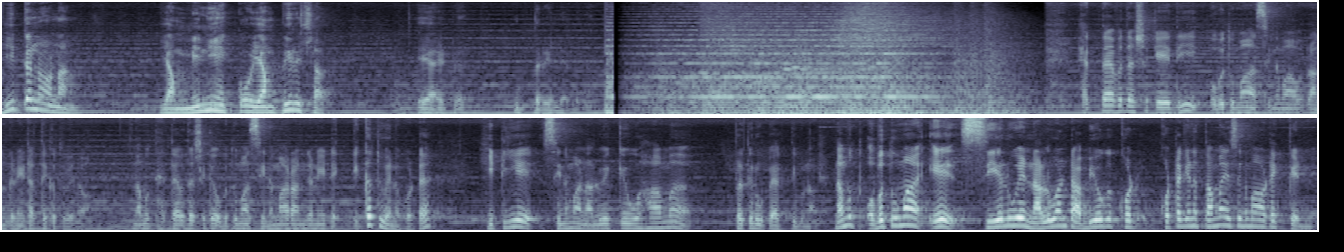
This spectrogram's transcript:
හිතනෝනං යම් මිනිෙක්කෝ යම් පිරිසක් ඒ අයට උත්තරේ ලැබෙන. හැත්තෑව දශකයේදී ඔබතුමා සිනමා රංගනයටත් එකතු වෙනවා. නමුත් හැත්තෑව දශක ඔබතුමා සිනමා රංගනයට එකතු වෙනකොට හිටියේ සිනමා නළුවෙක් කිව්හාම ප්‍රතිරූපයක් තිබුණා. නමුත් ඔබතුමා ඒ සියලුවේ නළුවන්ට අභියෝග කොටගෙන තමයි සිනමාවට එක් වෙන්නේ.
